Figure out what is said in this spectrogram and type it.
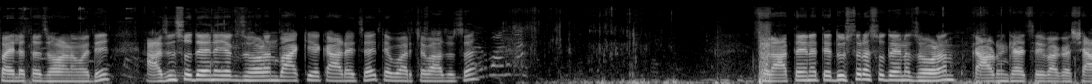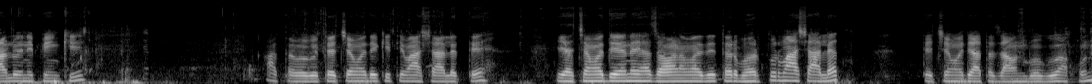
पहिल्या तर झोळणामध्ये अजून सुद्धा आहे ना एक झोळण बाकी आहे काढायचं आहे ते वरच्या बाजूचं. तर आता आहे ना ते दुसरं सुद्धा आहे ना झोळण काढून घ्यायचं आहे बघा शालू आणि पिंकी. आता बघू त्याच्यामध्ये किती मासे आलेत ते. याच्यामध्ये आहे ना ह्या झोळणामध्ये तर भरपूर मासे आल्यात. त्याच्यामध्ये आता जाऊन बघू आपण.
